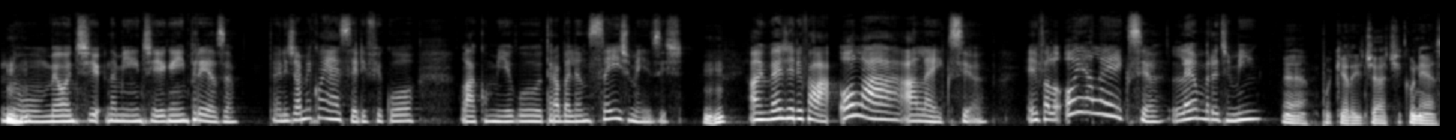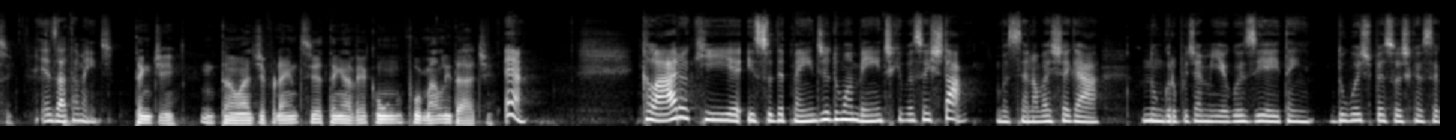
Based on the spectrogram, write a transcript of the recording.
no meu anti- na minha antiga empresa. Então, ele já me conhece, ele ficou lá comigo trabalhando seis meses. Uhum. Ao invés de ele falar, olá, Alexia, ele falou, oi, Alexia, lembra de mim? É, porque ele já te conhece. Exatamente. Entendi. Então a diferença tem a ver com formalidade. É. Claro que isso depende do ambiente que você está. Você não vai chegar num grupo de amigos e aí tem duas pessoas que você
